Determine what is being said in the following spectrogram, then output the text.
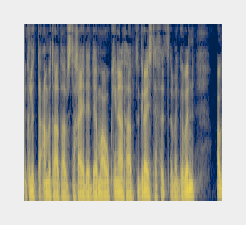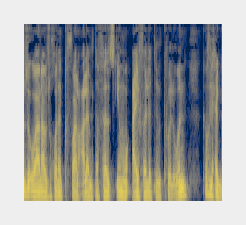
ንክልተ ዓመታት ኣብ ዝተኻየደ ደማዊ ኲናት ኣብ ትግራይ ዝተፈፀመ ገበን ኣብዚ እዋን ኣብ ዝኾነ ክፋል ዓለም ተፈፂሙ ኣይፈልጥን ክብል እውን ክፍሊ ሕጊ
